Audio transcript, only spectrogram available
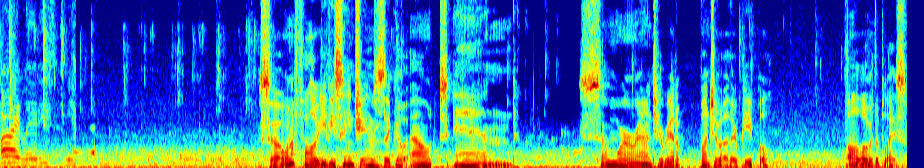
All right, ladies. Yeah. So I want to follow Evie St. James as they go out, and somewhere around here we got a bunch of other people all over the place.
